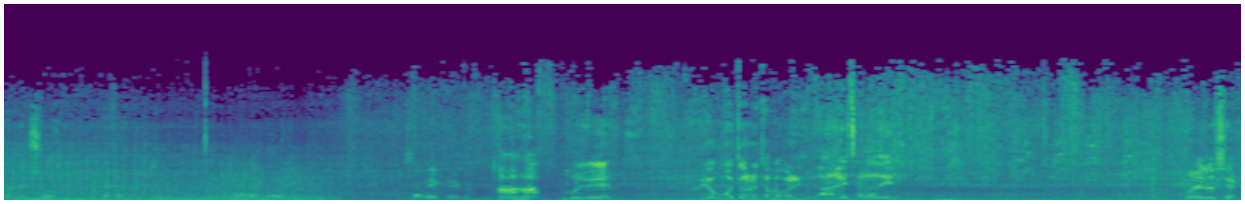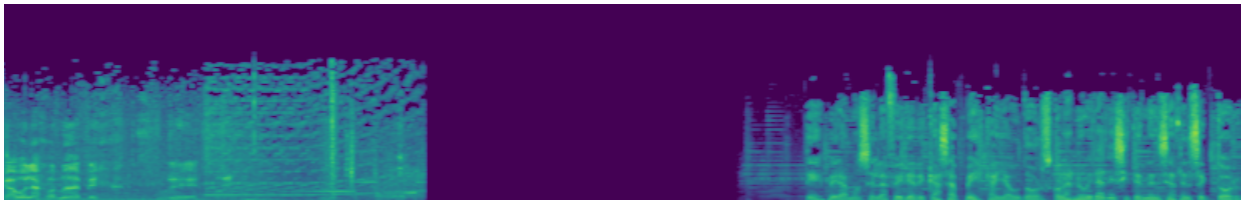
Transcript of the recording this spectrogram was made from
Con el sol. ¿Sabe? Creo que sí. Ajá, muy bien. Mirá cómo está nuestra camioneta. Ah, esa es la de él. Bueno, se acabó la jornada de pesca. Muy bien. Te esperamos en la Feria de Casa Pesca y Outdoors con las novedades y tendencias del sector,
